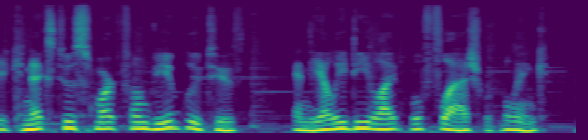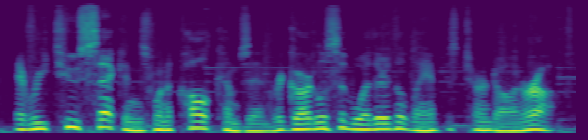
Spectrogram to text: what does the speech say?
It connects to a smartphone via Bluetooth, and the LED light will flash with Blink every two seconds when a call comes in, regardless of whether the lamp is turned on or off.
